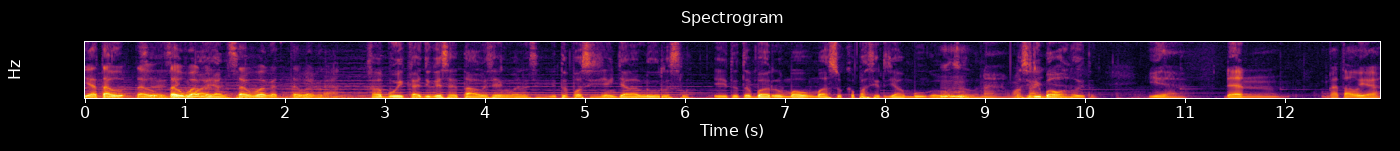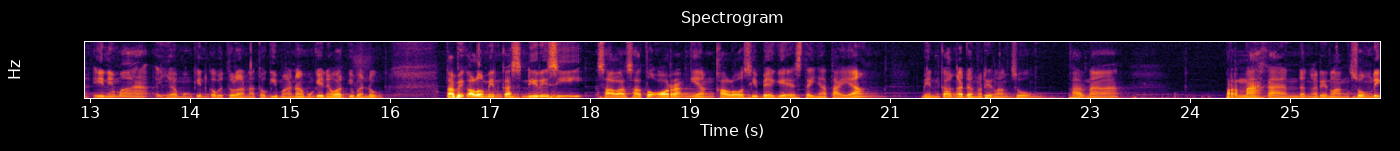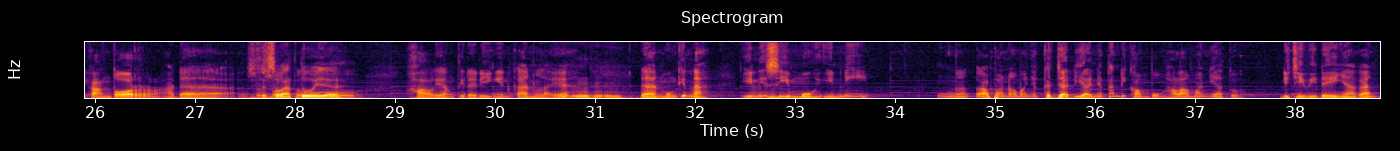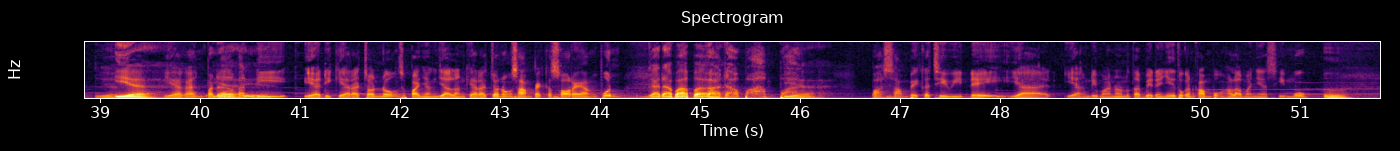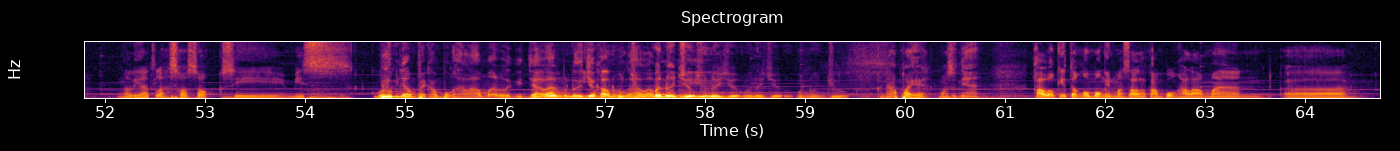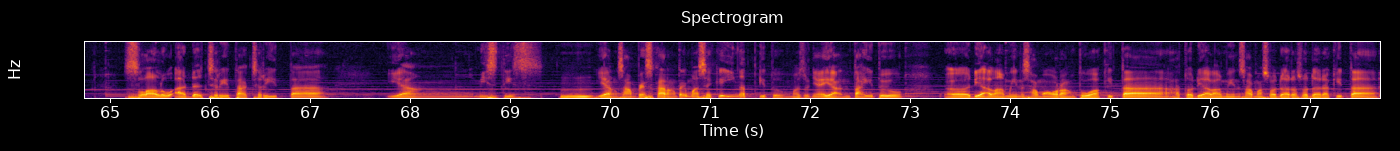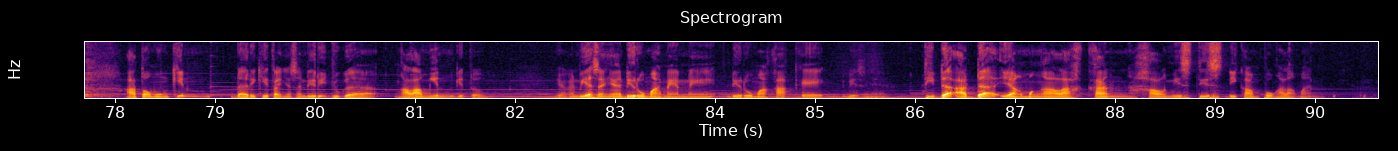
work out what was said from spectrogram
Ya tahu tahu Saya- tahu saya banget. kebayang sih. Tahu banget, tahu ya banget. Kan Kalau Bu Ika juga saya tahu sih yang mana sih. Itu posisinya yang jalan lurus loh. Itu tuh baru mau masuk ke pasir jambu kalau nggak salah. Nah, Masih di bawah loh itu. Iya, dan nggak tahu ya. Ini mah ya mungkin kebetulan atau gimana, mungkinnya warga Bandung. Tapi kalau Minka sendiri sih salah satu orang yang kalau si BGST-nya tayang, Minka nggak dengerin langsung karena pernah kan dengerin langsung di kantor ada sesuatu, Sesuatu ya. hal yang tidak diinginkan lah ya. Dan mungkin nah ini si Muh ini nge- apa namanya kejadiannya kan di kampung halamannya tuh di Ciwidey-nya kan. Iya. Iya kan, padahal Iya, kan iya. di ya di Kiara Condong sepanjang jalan Kiara Condong sampai ke Soreang pun Gak ada apa-apa. nggak ada apa-apa. Iya. Pas sampai ke Ciwidey ya yang di mana notabene itu kan kampung halamannya Simu, Eh. ngelihatlah sosok si Miss Belum nyampe kampung halaman lagi jalan Belum, menuju iya, kampung menuju. halaman. Menuju, Iya. menuju, menuju. menuju. Kenapa ya? Maksudnya kalau kita ngomongin masalah kampung halaman eh, selalu ada cerita-cerita yang mistis Hmm. yang sampai sekarang teh masih keinget gitu. Maksudnya ya entah itu eh, dialamin sama orang tua kita atau dialamin sama saudara-saudara kita atau mungkin dari kitanya sendiri juga ngalamin gitu. Ya kan biasanya di rumah nenek, di rumah kakek biasanya. Tidak ada yang mengalahkan hal mistis di kampung halaman.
